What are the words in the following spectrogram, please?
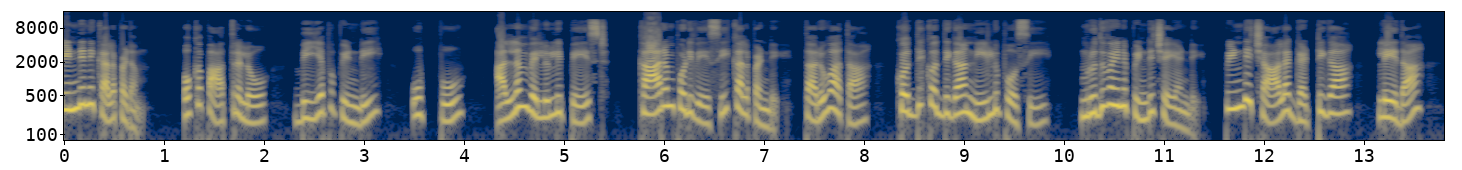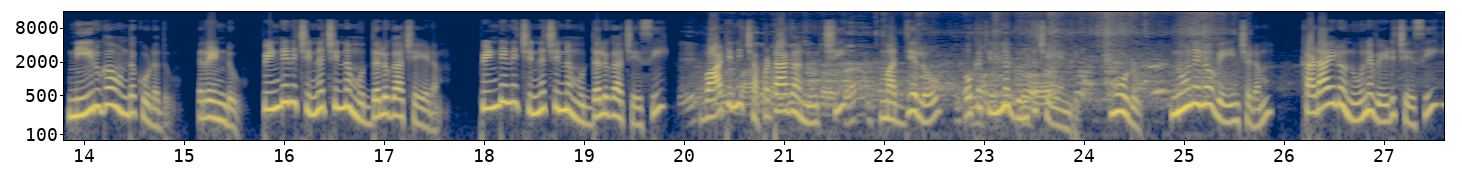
పిండిని కలపడం. ఒక పాత్రలో బియ్యపు పిండి ఉప్పు అల్లం వెల్లుల్లి పేస్ట్ కారం పొడి వేసి కలపండి. తరువాత కొద్ది కొద్దిగా నీళ్ళు పోసి మృదువైన పిండి చేయండి. పిండి చాలా గట్టిగా లేదా నీరుగా ఉండకూడదు. రెండు పిండిని చిన్న చిన్న ముద్దలుగా చేయడం. పిండిని చిన్న చిన్న ముద్దలుగా చేసి వాటిని చపటాగా నూర్చి మధ్యలో ఒక చిన్న గుంత చేయండి. మూడు. నూనెలో వేయించడం. కడాయిలో నూనె వేడి చేసి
